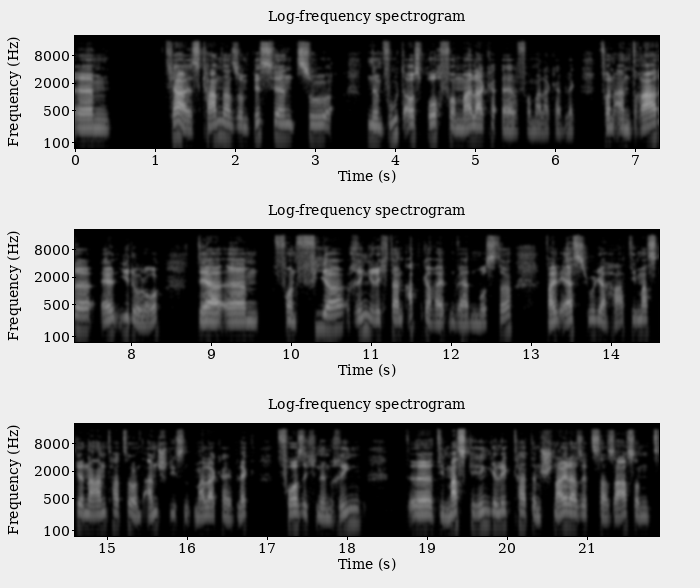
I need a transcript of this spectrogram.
Ähm, tja, es kam dann so ein bisschen zu einem Wutausbruch von Malakai, äh, von Malakai Black, von Andrade El Idolo, der ähm, von vier Ringrichtern abgehalten werden musste, weil erst Julia Hart die Maske in der Hand hatte und anschließend Malakai Black vor sich in den Ring äh, die Maske hingelegt hat, im Schneidersitz da saß und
